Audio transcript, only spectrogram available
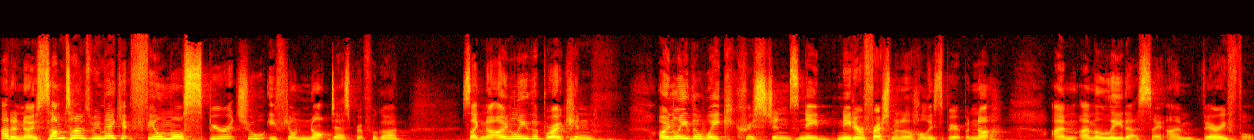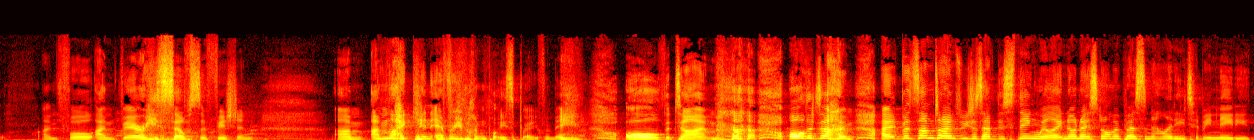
I don't know, sometimes we make it feel more spiritual if you're not desperate for God? It's like not only the broken only the weak Christians need, need a refreshment of the Holy Spirit, but not. I'm, I'm a leader, so I'm very full. I'm full. I'm very self sufficient. Um, I'm like, can everyone please pray for me? All the time. All the time. I, but sometimes we just have this thing where, like, no, no, it's not my personality to be needy.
